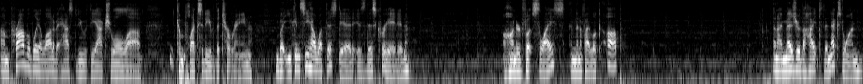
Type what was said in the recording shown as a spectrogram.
Um, probably a lot of it has to do with the actual uh, complexity of the terrain. But you can see how what this did is this created a 100 foot slice. And then if I look up and I measure the height to the next one,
